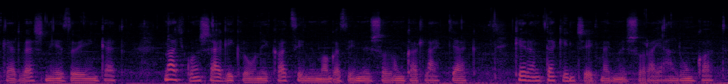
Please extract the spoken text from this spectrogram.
kedves nézőinket! Nagykonsági Krónika című magazin műsorunkat látják. Kérem tekintsék meg műsorajánlunkat.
